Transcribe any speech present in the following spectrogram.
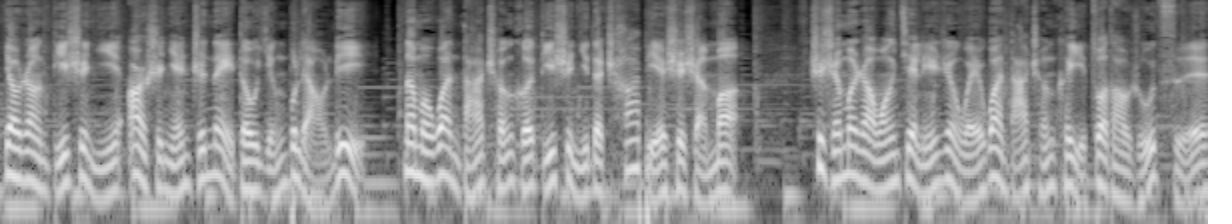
要让迪士尼二十年之内都赢不了利。那么万达城和迪士尼的差别是什么？是什么让王健林认为万达城可以做到如此？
